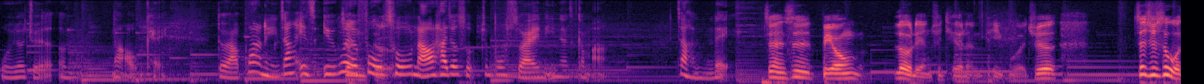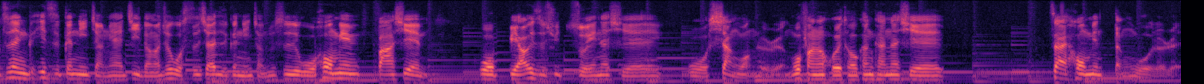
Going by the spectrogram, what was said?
我就觉得嗯，那 OK，对啊，不然你这样一直一味的付出，然后他就说就不甩你，那是干嘛？这样很累。真的是不用热脸去贴冷屁股，觉得这就是我之前一直跟你讲，你还记得吗？就是我私下一直跟你讲，就是我后面发现，我不要一直去追那些我向往的人，我反而回头看看那些在后面等我的人，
